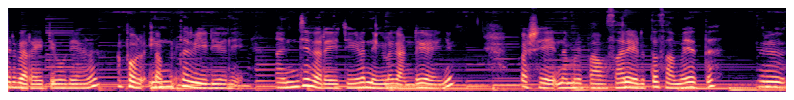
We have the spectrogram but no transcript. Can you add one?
ഒരു വെറൈറ്റി കൂടിയാണ്. അപ്പോൾ ഇന്നത്തെ വീഡിയോയിൽ അഞ്ച് വെറൈറ്റികൾ നിങ്ങൾ കണ്ടു കഴിഞ്ഞു. പക്ഷേ നമ്മളിപ്പോൾ അവസാനം എടുത്ത സമയത്ത് ഒരു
